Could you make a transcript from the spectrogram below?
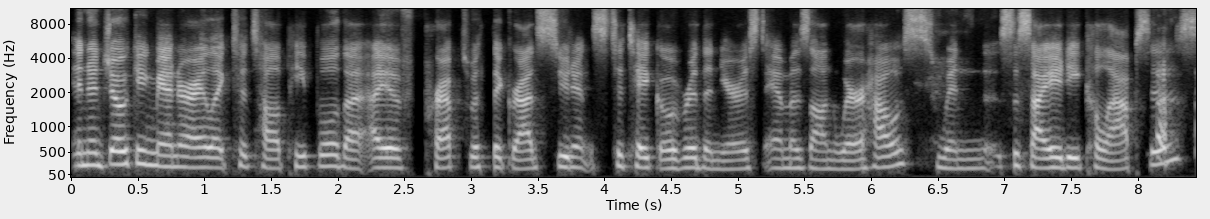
In a joking manner, I like to tell people that I have prepped with the grad students to take over the nearest Amazon warehouse when society collapses.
